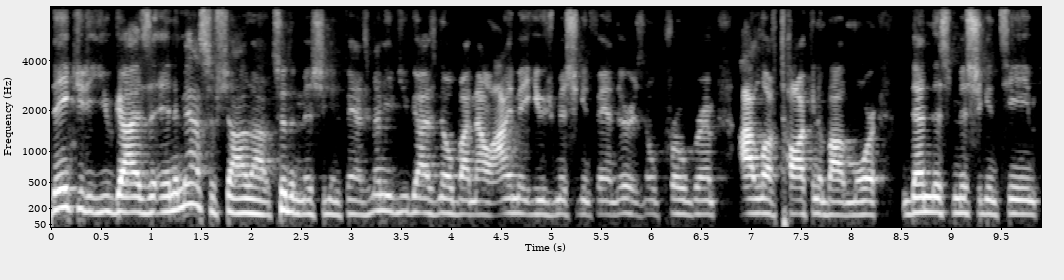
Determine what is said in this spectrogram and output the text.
thank you to you guys and a massive shout out to the Michigan fans. Many of you guys know by now I'm a huge Michigan fan. There is no program I love talking about more than this Michigan team.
